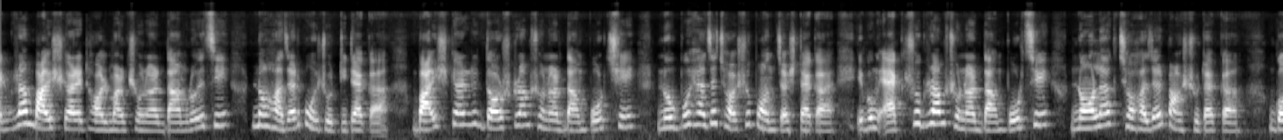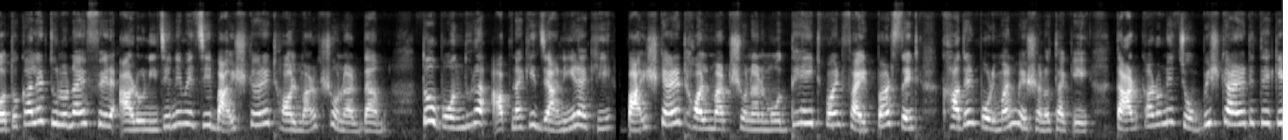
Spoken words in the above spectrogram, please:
এক গ্রাম বাইশ ক্যারেট হলমার্ক সোনার দাম রয়েছে ন হাজার পঁয়ষট্টি টাকা। বাইশ ক্যারেট দশ গ্রাম সোনার দাম পড়ছে নব্বই হাজার ছশো পঞ্চাশ টাকা এবং একশো গ্রাম সোনার দাম পড়ছে ন লাখ ছ হাজার পাঁচশো টাকা। গতকালের তুলনায় ফের আরও নিচে নেমেছে বাইশ ক্যারেট হলমার্ক সোনার দাম। তো বন্ধুরা, আপনাকে জানিয়ে রাখি বাইশ ক্যারেট হলমার্ক সোনার মধ্যে এইট পয়েন্ট ফাইভ পার্সেন্ট খাদের পরিমাণ মেশানো থাকে। তার কারণে চব্বিশ ক্যারেট থেকে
